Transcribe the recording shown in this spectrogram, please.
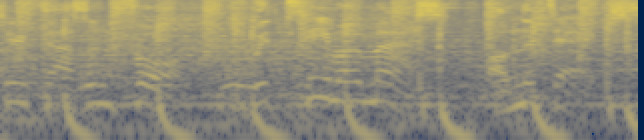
2004 with Timo Maas on the decks.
